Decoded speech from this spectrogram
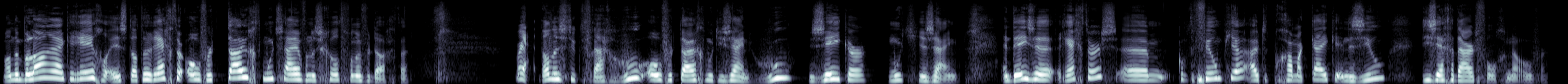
Want een belangrijke regel is dat de rechter overtuigd moet zijn van de schuld van een verdachte. Maar ja, dan is natuurlijk de vraag, hoe overtuigd moet hij zijn? Hoe zeker moet je zijn? En deze rechters, um, komt een filmpje uit het programma Kijken in de Ziel, die zeggen daar het volgende over.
